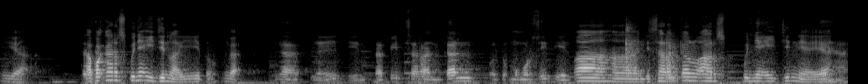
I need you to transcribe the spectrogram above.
Iya. Apakah harus punya izin lagi itu enggak? Nggak punya izin tapi disarankan untuk mengurus izin. Aha, disarankan harus punya izin ya ya. Ya.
